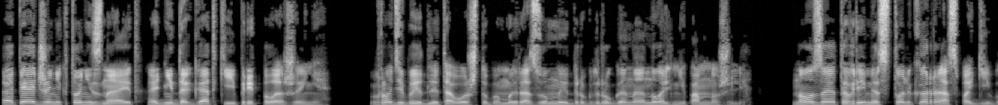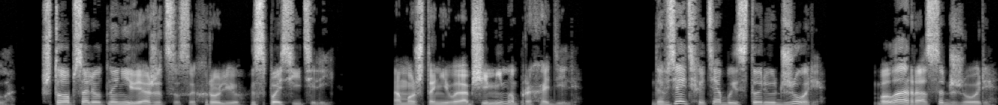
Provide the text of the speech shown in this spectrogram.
опять же никто не знает, одни догадки и предположения. Вроде бы для того, чтобы мы разумные друг друга на ноль не помножили. Но за это время столько раз погибло, что абсолютно не вяжется с их ролью спасителей. А может, они вообще мимо проходили? Да взять хотя бы историю Джори. Была раса Джори,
